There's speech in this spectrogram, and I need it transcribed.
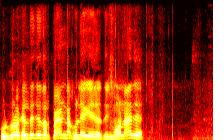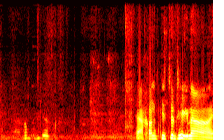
ফুটবল খেলতে যে তোর প্যান্টটা খুলে গেল তুই মনে আছে? এখন কিছু ঠিক নাই।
